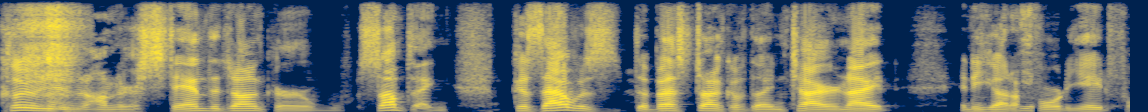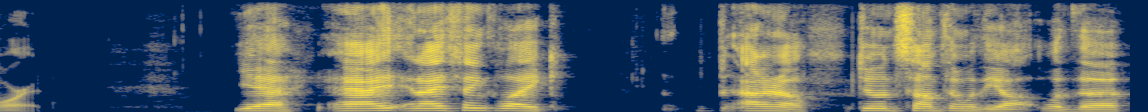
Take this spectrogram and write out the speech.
clearly didn't understand the dunk or something because that was the best dunk of the entire night and he got a 48 for it. Yeah, and I, and I think like I don't know, doing something with the uh, with the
